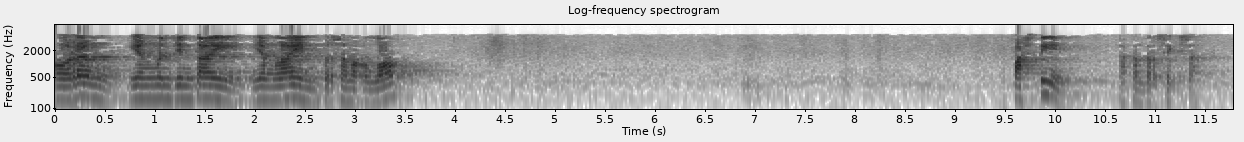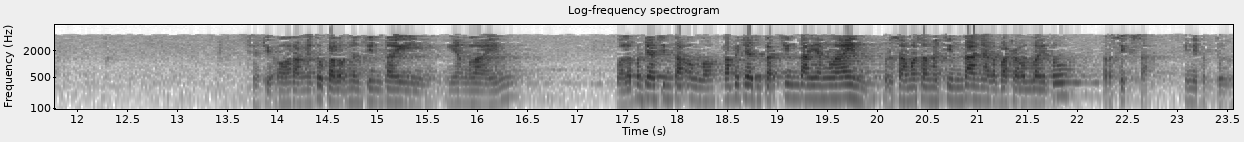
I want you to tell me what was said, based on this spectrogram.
orang yang mencintai yang lain bersama Allah pasti akan tersiksa. Jadi orang itu kalau mencintai yang lain, walaupun dia cinta Allah, tapi dia juga cinta yang lain bersama-sama cintanya kepada Allah itu tersiksa. Ini betul.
